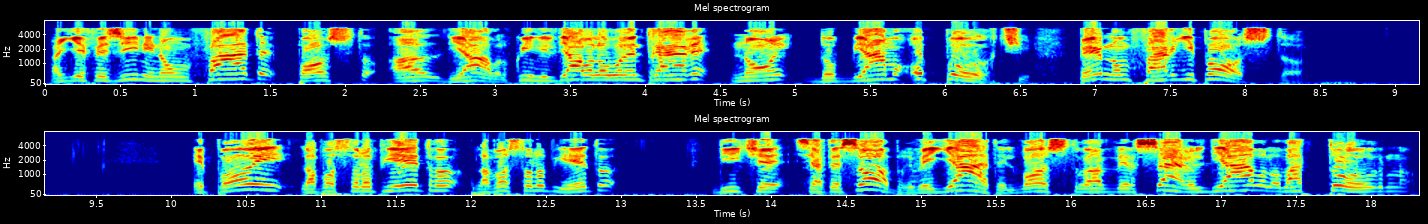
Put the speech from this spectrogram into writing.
agli Efesini non fate posto al diavolo. Quindi il diavolo vuole entrare, noi dobbiamo opporci per non fargli posto. E poi l'Apostolo Pietro, l'Apostolo Pietro dice siate sobri, vegliate, il vostro avversario, il diavolo, va attorno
